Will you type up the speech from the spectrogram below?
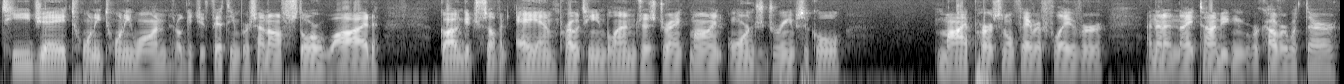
TJ2021. It'll get you 15% off store wide. Go out and get yourself an AM protein blend. Just drank mine, Orange Dreamsicle, my personal favorite flavor. And then at nighttime, you can recover with their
